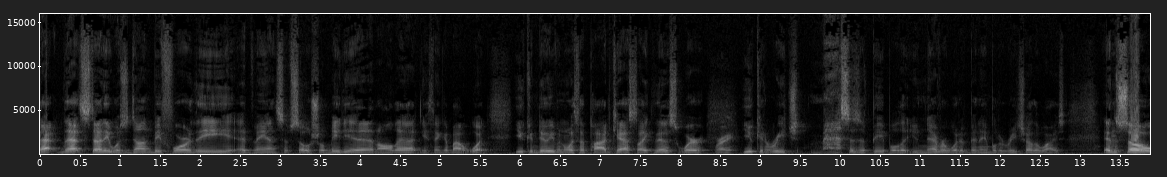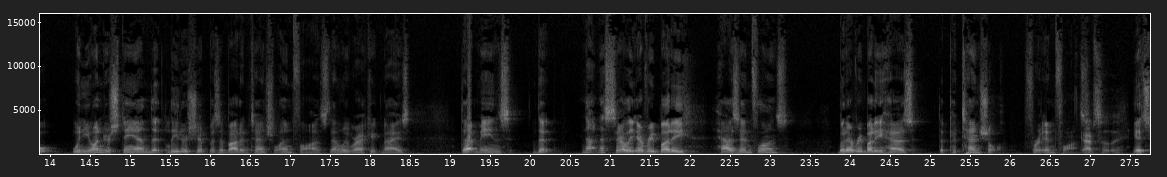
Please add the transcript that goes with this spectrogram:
that that study was done before the advance of social media and all that. You think about what you can do even with a podcast like this where Right. you can reach masses of people that you never would have been able to reach otherwise. And so when you understand that leadership is about intentional influence, then we recognize that means that not necessarily everybody has influence, but everybody has the potential for influence. Absolutely. It's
